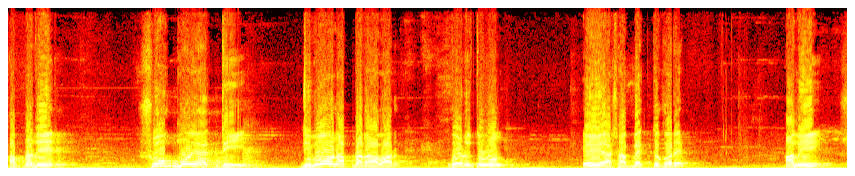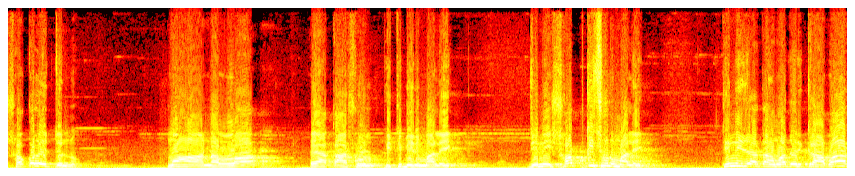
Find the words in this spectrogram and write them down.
আপনাদের সুখময় একটি জীবন আপনারা আবার গড়ে তুলুন, এই আশা ব্যক্ত করে। আমি সকলের জন্য মহান আল্লাহ এ পৃথিবীর মালিক, যিনি সব কিছুর মালিক, তিনি যাতে আমাদেরকে আবার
